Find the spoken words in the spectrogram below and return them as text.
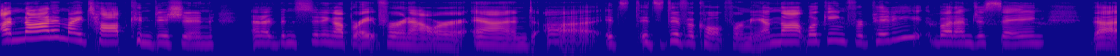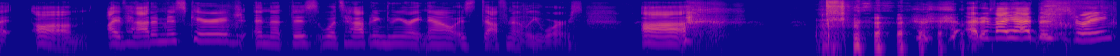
I'm not in my top condition and I've been sitting upright for an hour and uh it's it's difficult for me. I'm not looking for pity, but I'm just saying that um, I've had a miscarriage and that this what's happening to me right now is definitely worse. Uh, and if I had the strength,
